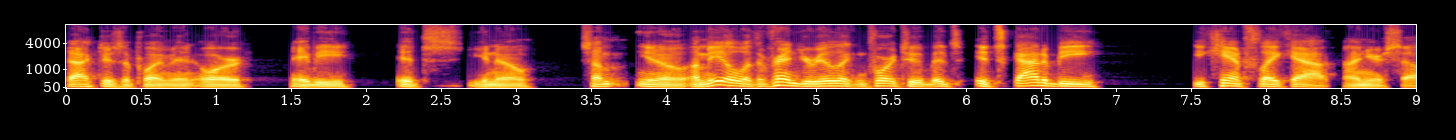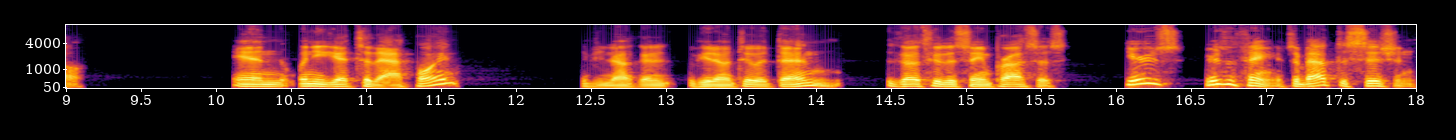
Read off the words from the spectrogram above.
doctor's appointment, or maybe it's you know some you know a meal with a friend you're really looking forward to. But it's it's got to be you can't flake out on yourself. And when you get to that point, if you're not going to, if you don't do it then, go through the same process. Here's, here's the thing it's about decision.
